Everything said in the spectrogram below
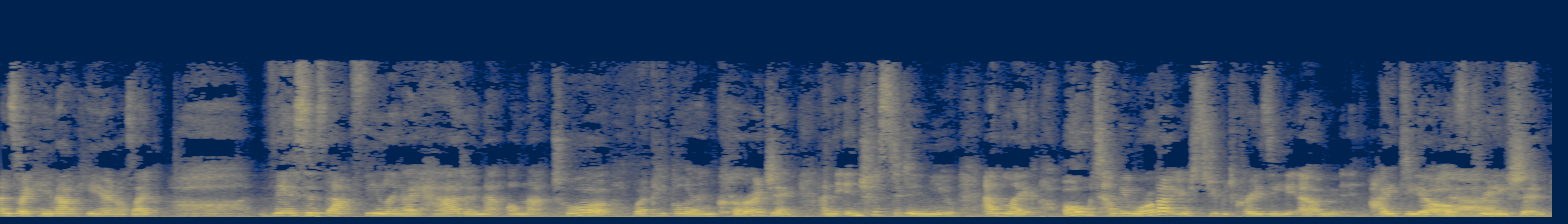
and so i came out here and i was like oh, this is that feeling i had in that on that tour where people are encouraging and interested in you and like oh tell me more about your stupid crazy um, idea of Yeah. creation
